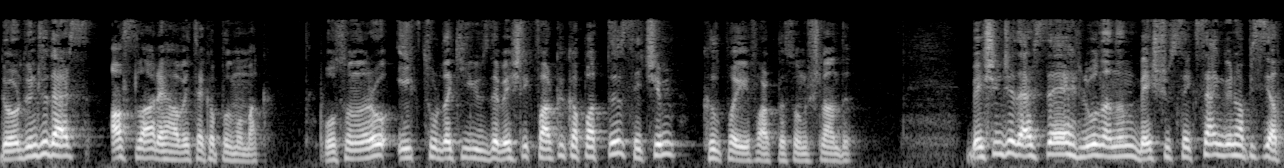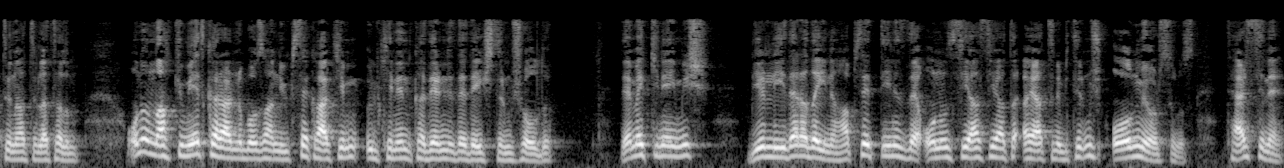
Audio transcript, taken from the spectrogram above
Dördüncü ders asla rehavete kapılmamak. Bolsonaro ilk turdaki %5'lik farkı kapattı, seçim kıl payı farkla sonuçlandı. Beşinci derste Lula'nın 580 gün hapis yattığını hatırlatalım. Onun mahkumiyet kararını bozan yüksek hakim ülkenin kaderini de değiştirmiş oldu. Demek ki neymiş? Bir lider adayını hapsettiğinizde onun siyasi hayatını bitirmiş olmuyorsunuz. Tersine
